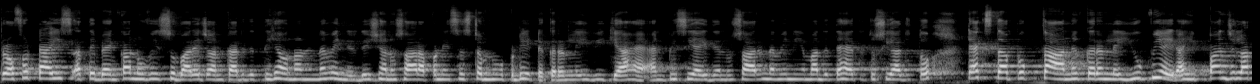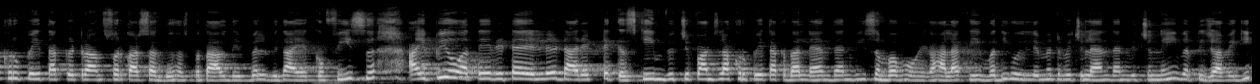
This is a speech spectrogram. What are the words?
providers ਅਤੇ ਬੈਂਕਾਂ ਨੂੰ ਵੀ ਇਸ ਬਾਰੇ ਜਾਣਕਾਰੀ ਦਿੱਤੀ ਹੈ। ਉਹਨਾਂ ਨੇ ਨਵੇਂ ਨਿਰਦੇਸ਼ਾਂ ਅਨੁਸਾਰ ਆਪਣੇ ਸਿਸਟਮ ਨੂੰ ਅਪਡੇਟ ਕਰਨ ਲਈ ਵੀ ਕਿਹਾ ਹੈ। ਐਨਪੀਸੀਆਈ ਦੇ ਅਨੁਸਾਰ ਨਵੇਂ ਨਿਯਮਾਂ ਦੇ ਤਹਿਤ ਤੁਸੀਂ ਅੱਜ ਤੋਂ ਟੈਕਸ ਦਾ ਭੁਗਤਾਨ ਕਰਨ ਲਈ ਯੂਪੀਆਈ ਰਾਹੀਂ 5 ਲੱਖ ਰੁਪਏ ਤੱਕ ਟ੍ਰਾਂਸਫਰ ਕਰ ਸਕਦੇ ਹੋ ਹਸਪਤਾਲ ਦੇ ਬਿੱਲ ਵਿਧਾਇਕ ਫੀਸ ਆਈਪੀਓ ਅਤੇ ਰਿਟੇਲ ਡਾਇਰੈਕਟਿਕ ਸਕੀਮ ਵਿੱਚ 5 ਲੱਖ ਰੁਪਏ ਤੱਕ ਦਾ ਲੈਣ ਦੇਣ ਵੀ ਸੰਭਵ ਹੋਵੇਗਾ। ਹਾਲਾਂਕਿ ਵਧੀ ਹੋਈ ਲਿਮਿਟ ਵਿੱਚ ਲੈਣ ਦੇਣ ਵਿੱਚ ਨਹੀਂ ਵਰਤੀ ਜਾਵੇਗੀ।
